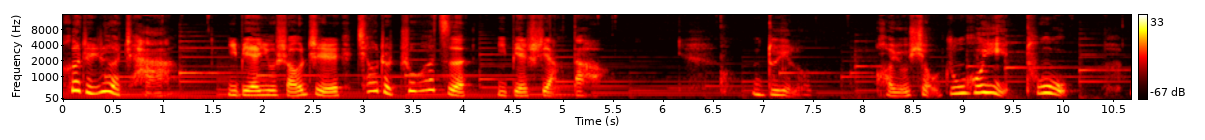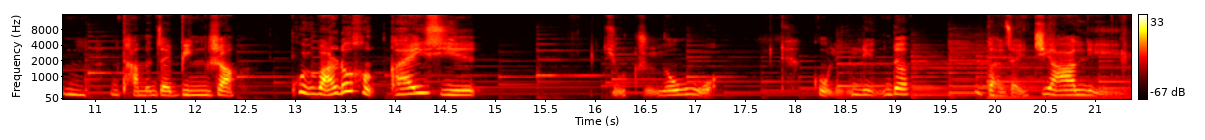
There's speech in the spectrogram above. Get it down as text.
喝着热茶，一边用手指敲着桌子，一边想到：“对了，还有小猪和野兔，嗯，他们在冰上会玩得很开心。就只有我。”孤零零的待在家里。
